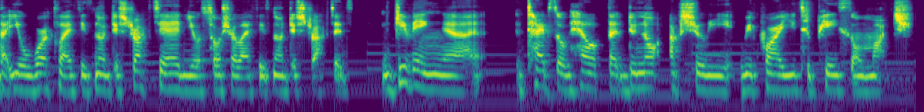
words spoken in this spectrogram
that your work life is not distracted, your social life is not distracted. Giving uh, types of help that do not actually require you to pay so much,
